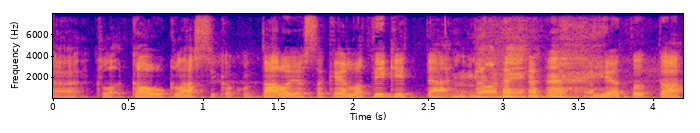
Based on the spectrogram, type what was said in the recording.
äh, kla- kauhuklassikko kuin Talo, jossa kello tikittää. No niin. ja tota,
